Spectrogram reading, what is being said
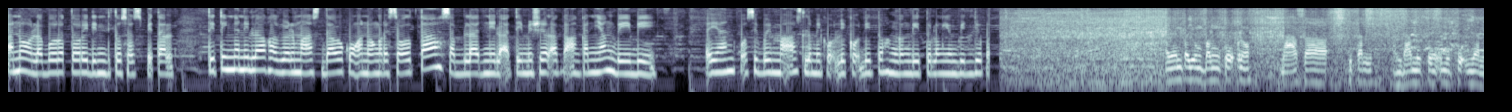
ano, laboratory din dito sa hospital. Titingnan nila ka-girl maas daw kung ano ang resulta sa blood nila Ate Michelle at ang kanyang baby. Ayan po si Boy Maas, lumiko-liko dito hanggang dito lang yung video. Ayan pa yung bangko, no? Nasa hospital. Ang dami pong umupo niyan.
